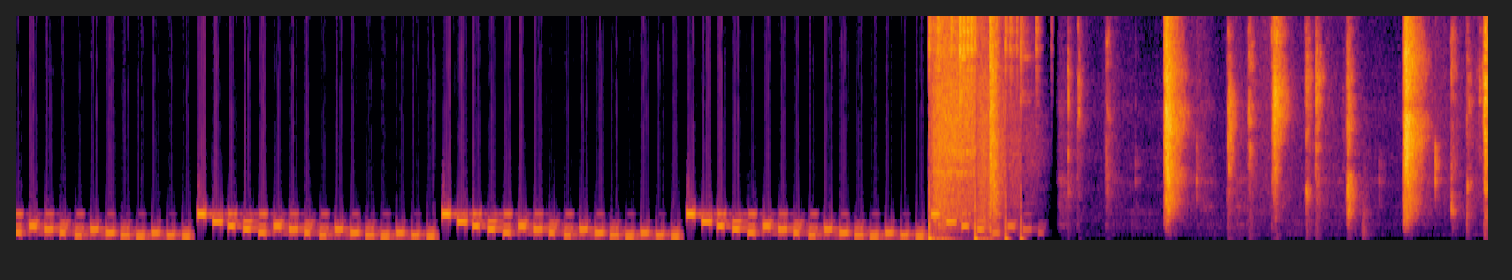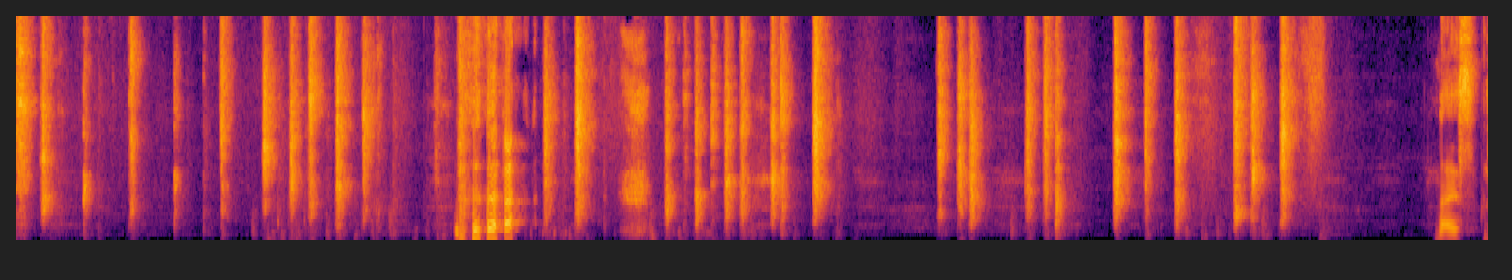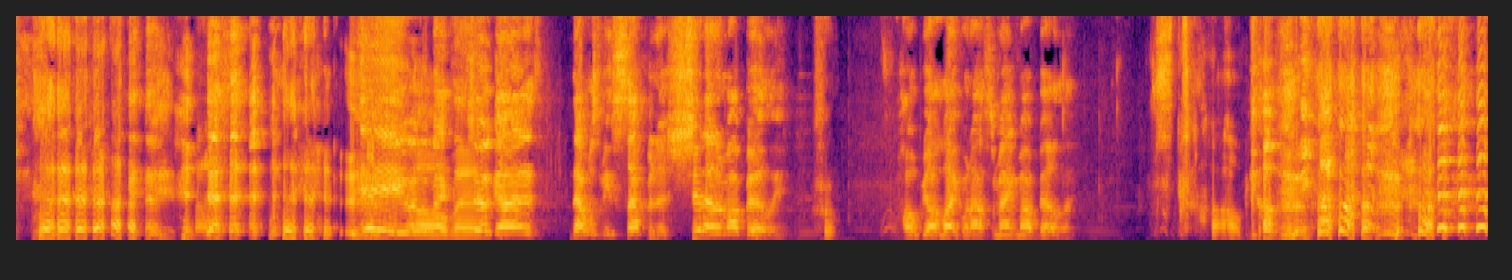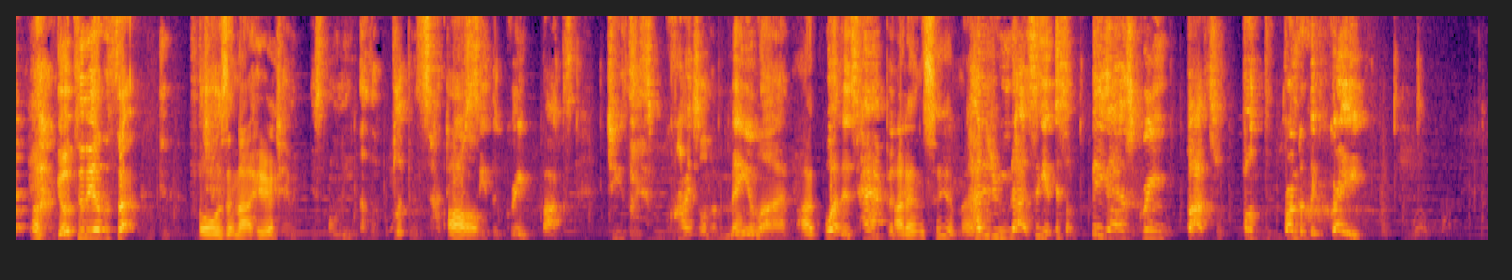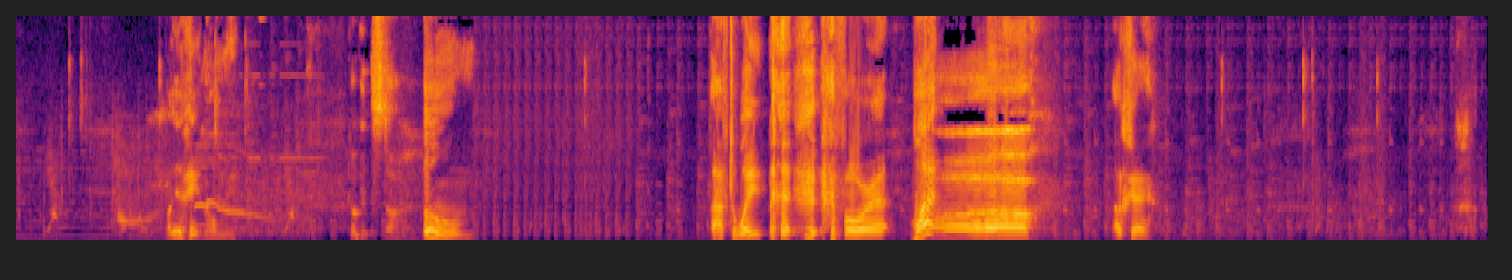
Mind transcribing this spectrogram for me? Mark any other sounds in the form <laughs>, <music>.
Ha ha ha! Nice. <laughs> nice. hey, welcome Oh, back to the show, guys. That was me slapping the shit out of my belly. Huh. Hope y'all like when I smack my belly. Stop. <laughs> Go to the, Go to the other side. Oh, is it not here? Jimmy, it's on the other flipping side. Do Oh. you see the green box? Jesus Christ on the main line. I- what is happening? I didn't see it, man. How did you not see it? It's a big ass green box the front of the grave. Why you hating on me? Go get the star. Boom. I have to wait <laughs> for it. What? Oh, Okay.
